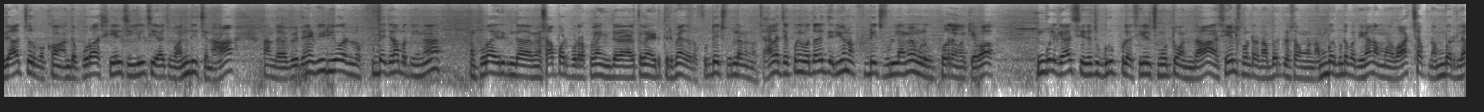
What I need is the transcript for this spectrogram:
ஏதாச்சும் ஒரு பக்கம் அந்த புறா சேல்ஸ் ஹீல்ஸ் ஏதாச்சும் வந்துச்சுன்னா அந்த வீடியோ ஃபுட்டேஜ்லாம் பார்த்தீங்கன்னா நான் புறா இருக்கு இந்த சாப்பாடு போடுறப்பெல்லாம் இந்த இடத்துலாம் எடுத்துருப்பேன். அதோட ஃபுட்டேஜ் ஃபுல்லாமே நம்ம சேனலை செக் பண்ணி பார்த்தாலே தெரியும். நான் ஃபுட்டேஜ் ஃபுல்லாமே உங்களுக்கு போடுறேன் ஓகேவா உங்களுக்கு ஏதாச்சும் ஏதாச்சும் குரூப்பில் சேல்ஸ் மட்டும் வந்தால் சேல்ஸ் பண்ணுற நம்பர் ப்ளஸ் அவங்க நம்பர் மட்டும் பார்த்தீங்கன்னா நம்ம வாட்ஸ்அப் நம்பரில்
